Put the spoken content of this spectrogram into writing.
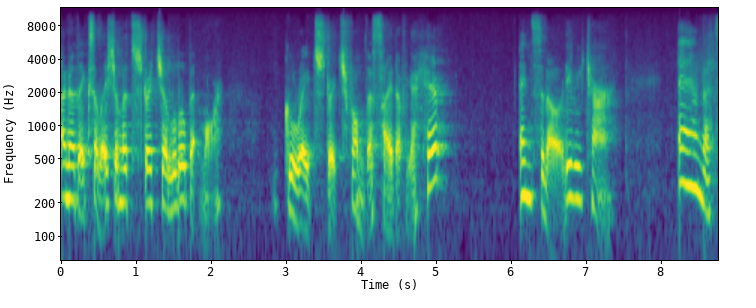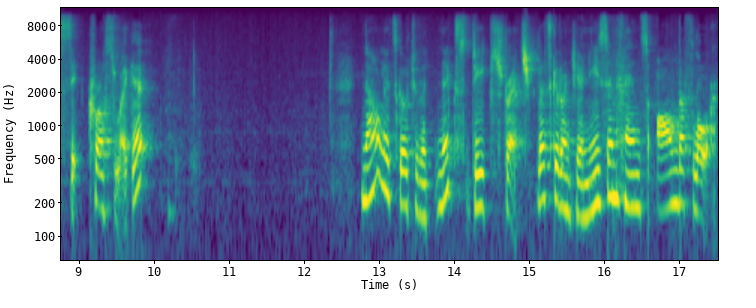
another exhalation, let's stretch a little bit more. Great stretch from the side of your hip and slowly return. And let's sit cross-legged. Now let's go to the next deep stretch. Let's get onto your knees and hands on the floor.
